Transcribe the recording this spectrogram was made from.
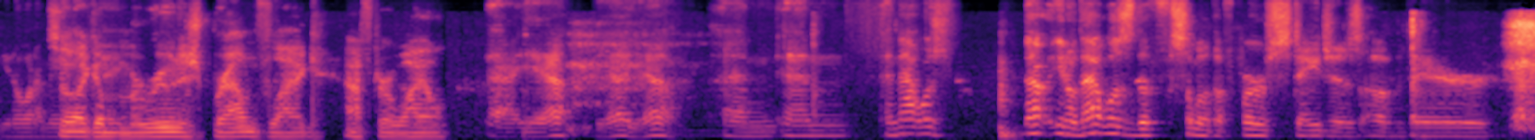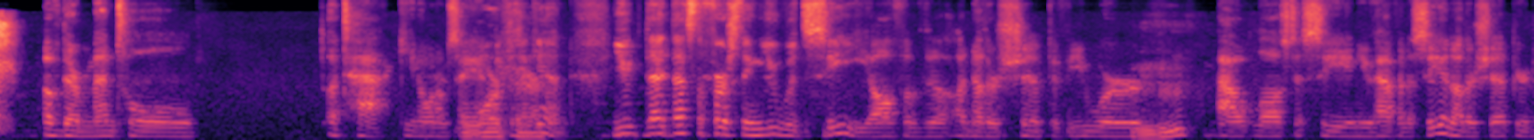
You know what I mean? So like a maroonish brown flag after a while. Uh, yeah, yeah, yeah, and and and that was that you know that was the some of the first stages of their of their mental attack. You know what I'm saying? Warfare. Because again, you that that's the first thing you would see off of the, another ship if you were Mm-hmm. out lost at sea and you happen to see another ship. Your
